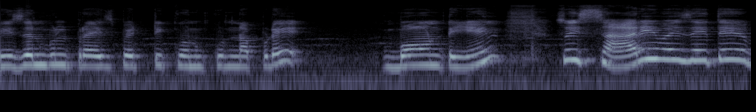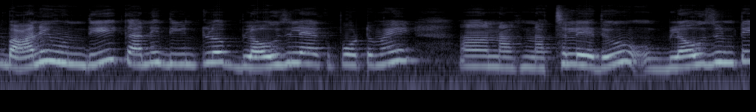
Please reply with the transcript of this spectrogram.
రీజనబుల్ ప్రైస్ పెట్టి కొనుక్కున్నప్పుడే బాగుంటాయి. సో ఈ శారీ వైజ్ అయితే బాగానే ఉంది కానీ దీంట్లో బ్లౌజ్ లేకపోవటమే నాకు నచ్చలేదు. బ్లౌజ్ ఉంటే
